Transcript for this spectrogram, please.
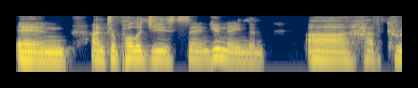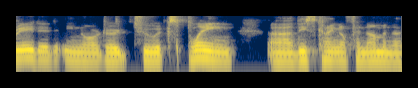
and anthropologists and you name them uh, have created in order to explain uh, these kind of phenomena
